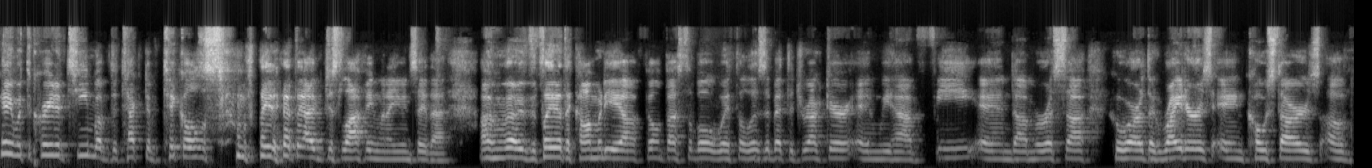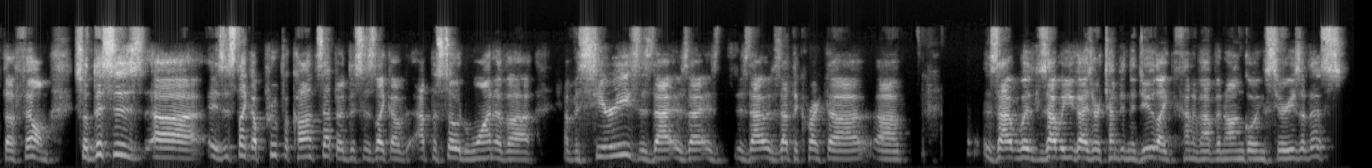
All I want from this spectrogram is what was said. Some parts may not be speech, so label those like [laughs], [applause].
Okay, with the creative team of Detective Tickles, [laughs] played at the, I'm just laughing when I even say that. Um, played at the Comedy uh, Film Festival with Elizabeth, the director, and we have Fee and uh, Marissa, who are the writers and co-stars of the film. So this is uh, is this like a proof of concept, or this is like a episode one of a of a series? Is that is that is, is that is that the correct? Uh, uh, is that what is that what you guys are attempting to do? Like, kind of have an ongoing series of this?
